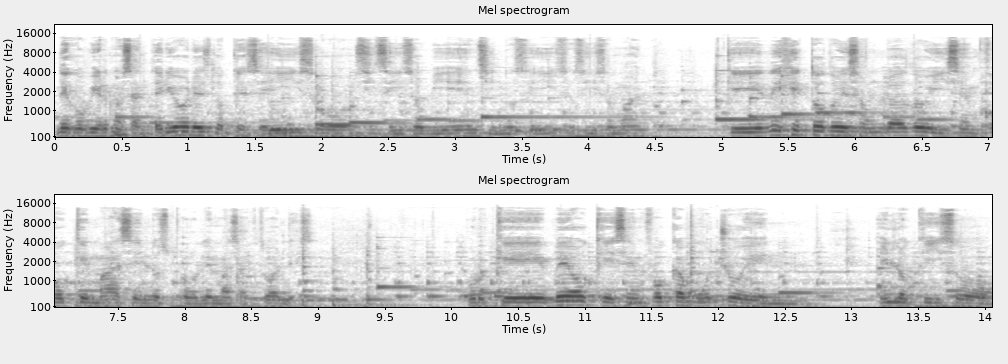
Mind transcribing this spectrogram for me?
de gobiernos anteriores, lo que se hizo, si se hizo bien, si no se hizo, si hizo mal que deje todo eso a un lado y se enfoque más en los problemas actuales. Porque veo que se enfoca mucho en, en lo que hizo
